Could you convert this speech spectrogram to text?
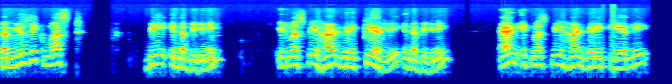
the music must be in the beginning. It must be heard very clearly in the beginning, and it must be heard very clearly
